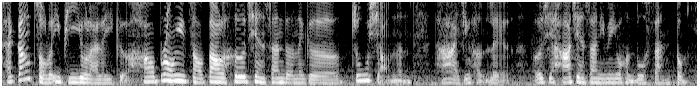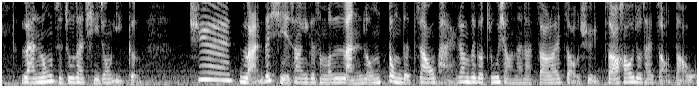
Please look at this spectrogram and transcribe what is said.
才刚走了一批，又来了一个。好不容易找到了呵欠山的那个朱小能，他已经很累了，而且哈欠山里面有很多山洞，懒龙只住在其中一个，却懒得写上一个什么懒龙洞的招牌，让这个朱小能啊找来找去，找好久才找到哦。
